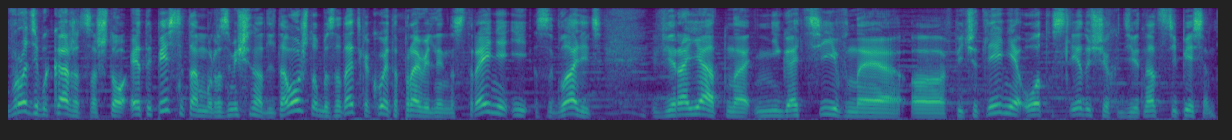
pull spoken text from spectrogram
вроде бы кажется, что эта песня там размещена для того, чтобы задать какое-то правильное настроение и сгладить, вероятно, негативное э, впечатление от следующих 19 песен.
